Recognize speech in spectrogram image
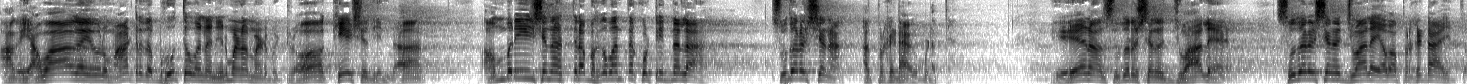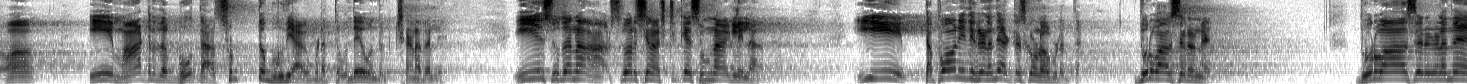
ಆಗ ಯಾವಾಗ ಇವರು ಮಾಟದ ಭೂತವನ್ನು ನಿರ್ಮಾಣ ಮಾಡಿಬಿಟ್ರೋ ಕೇಶದಿಂದ ಅಂಬರೀಷನ ಹತ್ರ ಭಗವಂತ ಕೊಟ್ಟಿದ್ನಲ್ಲ, ಸುದರ್ಶನ, ಅದು ಪ್ರಕಟ ಆಗಿಬಿಡತ್ತೆ. ಏನ ಸುದರ್ಶನ ಜ್ವಾಲೆ? ಸುದರ್ಶನ ಜ್ವಾಲೆ ಯಾವಾಗ ಪ್ರಕಟ ಆಯಿತೋ, ಈ ಮಾಟದ ಭೂತ ಸುಟ್ಟು ಬೂದಿ ಆಗಿಬಿಡತ್ತೆ ಒಂದೇ ಒಂದು ಕ್ಷಣದಲ್ಲಿ. ಈ ಸುದನ ಸುದರ್ಶನ ಅಷ್ಟಕ್ಕೆ ಸುಮ್ಮನಾಗಲಿಲ್ಲ ಈ ತಪೋನಿಧಿಗಳನ್ನೇ ಅಟ್ಟಿಸ್ಕೊಂಡು ಹೋಗ್ಬಿಡುತ್ತೆ. ದುರ್ವಾಸರನ್ನೇ. ದುರ್ವಾಸರಗಳನ್ನೇ,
